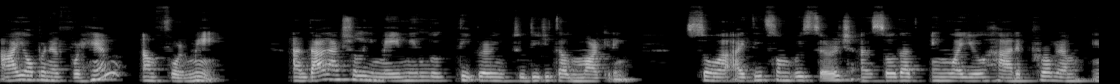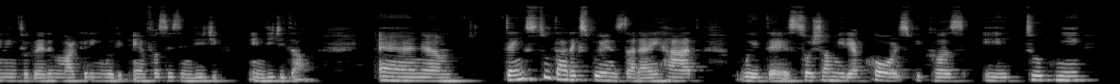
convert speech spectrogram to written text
eye opener for him and for me. And that actually made me look deeper into digital marketing. So I did some research and saw that NYU had a program in integrated marketing with emphasis in, digi- in digital. And um, thanks to that experience that I had with the social media course, because it took me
